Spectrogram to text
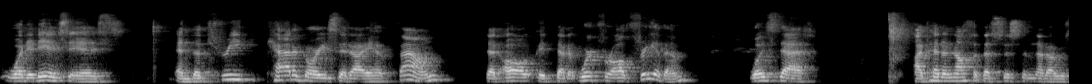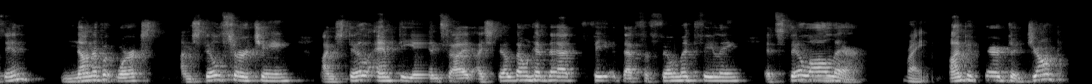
what it is is, and the three categories that I have found that all that it worked for all three of them was that I've had enough of the system that I was in. None of it works. I'm still searching. I'm still empty inside. I still don't have that fe- that fulfillment feeling. It's still all mm-hmm. there. Right. I'm prepared to jump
